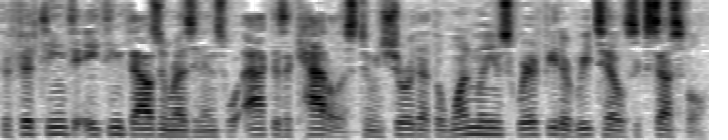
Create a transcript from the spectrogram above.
The 15 to 18,000 residents will act as a catalyst to ensure that the 1 million square feet of retail is successful,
